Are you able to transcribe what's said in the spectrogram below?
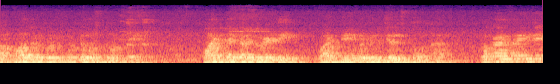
ఆ బాధలు కొట్టుకుంటూ వస్తూ ఉంటే వాటి దగ్గరకు వెళ్ళి వాటిని ఒడ్డుకు చేరుస్తూ ఉన్నారు. ఒక అయితే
